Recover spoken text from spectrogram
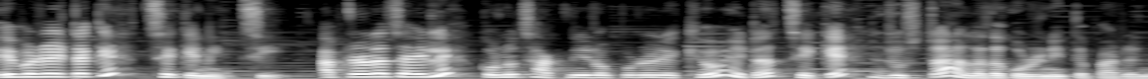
এবারে এটাকে ছেঁকে নিচ্ছি। আপনারা চাইলে কোনো ছাকনির ওপরে রেখেও এটা ছেঁকে জুসটা আলাদা করে নিতে পারেন।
